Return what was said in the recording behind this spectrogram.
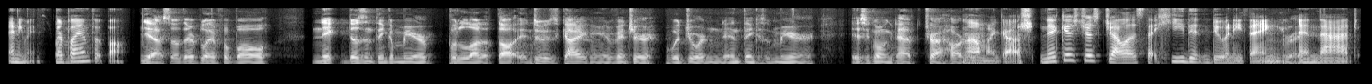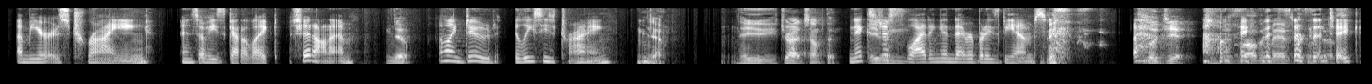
Anyways, they're Um, playing football. Yeah, so they're playing football. Nick doesn't think Amir put a lot of thought into his kayaking adventure with Jordan and thinks Amir is going to have to try harder. Oh my gosh. Nick is just jealous that he didn't do anything Right. and that Amir is trying. And so he's got to like shit on him. Yep. I'm like, dude, at least he's trying. Yeah. He, he tried something. Nick's just sliding into everybody's DMs. Legit. This is all like, the man this freaking doesn't does. take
